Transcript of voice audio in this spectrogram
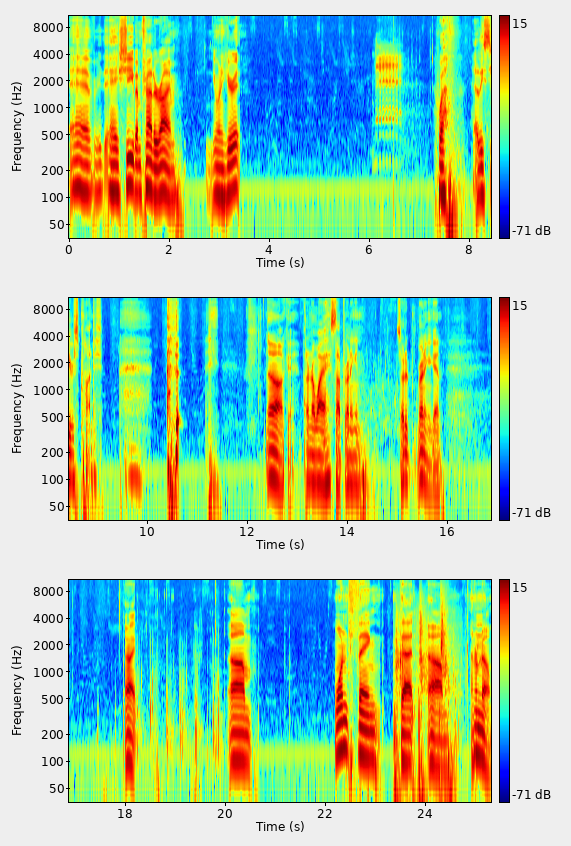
Every day. Hey, sheep, I'm trying to rhyme. You want to hear it? Well, at least he responded. oh, okay. I don't know why I stopped running and started running again. All right. Um, one thing that um, I don't know.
